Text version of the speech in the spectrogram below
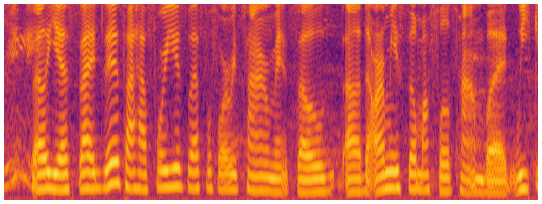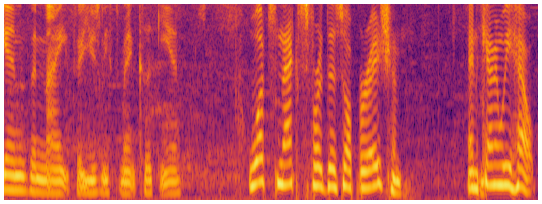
Really? So yes, I did. So I have four years left before retirement. So uh, the army is still my full time, but weekends and nights are usually spent cooking. What's next for this operation? And can we help?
